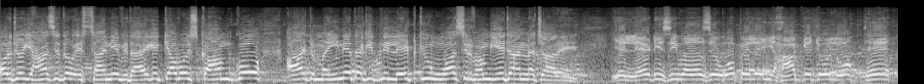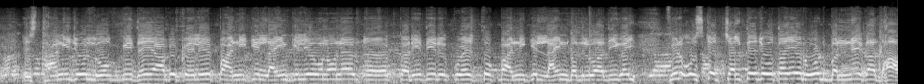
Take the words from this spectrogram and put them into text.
और जो यहाँ से तो स्थानीय विधायक है क्या वो इस काम को आठ महीने तक इतनी लेट क्यों हुआ? सिर्फ़ हम ये जानना चाह रहे हैं। ये लेट इसी वजह से हुआ। पहले यहाँ के जो लोग थे स्थानीय जो लोग भी थे यहाँ पे पहले पानी की लाइन के लिए उन्होंने करी थी रिक्वेस्ट तो पानी की लाइन बदलवा दी गई। फिर उसके चलते जो था ये रोड बनने का था।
